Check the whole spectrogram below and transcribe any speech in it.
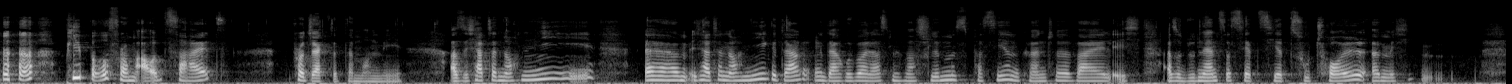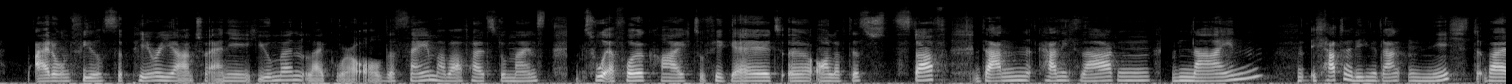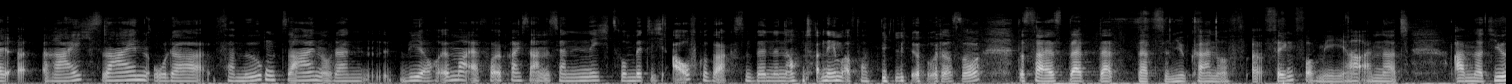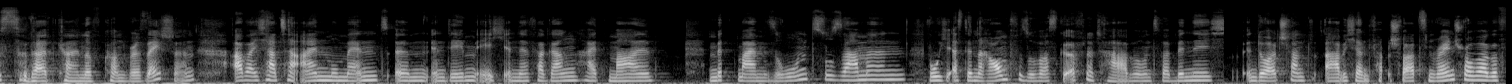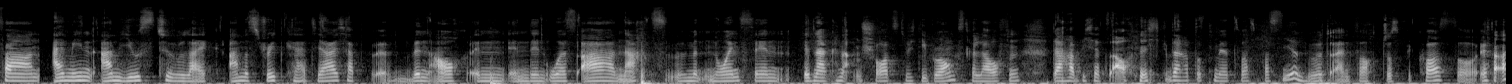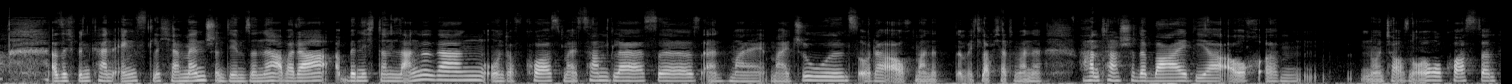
people from outside projected them on me. Also ich hatte noch nie ähm, ich hatte noch nie Gedanken darüber, dass mir was Schlimmes passieren könnte, weil ich, also du nennst es jetzt hier zu toll. Ähm, ich I don't feel superior to any human, like we're all the same. Aber falls du meinst, zu erfolgreich, zu viel Geld, uh, all of this stuff, dann kann ich sagen, nein. Ich hatte die Gedanken nicht, weil reich sein oder vermögend sein oder wie auch immer erfolgreich sein ist ja nichts, womit ich aufgewachsen bin in einer Unternehmerfamilie oder so. Das heißt, that, that, that's a new kind of uh, thing for me. Yeah? I'm not I'm not used to that kind of conversation. Aber ich hatte einen Moment, ähm, in dem ich in der Vergangenheit mal mit meinem Sohn zusammen, wo ich erst den Raum für sowas geöffnet habe. Und zwar bin ich in Deutschland, habe ich einen schwarzen Range Rover gefahren. I mean, I'm used to like, I'm a street cat, ja. Ich hab, äh, bin auch in, in den USA nachts mit 19 in einer knappen Shorts durch die Bronx gelaufen. Da habe ich jetzt auch nicht gedacht, dass mir jetzt was passieren wird, einfach just because so, ja. Also ich bin kein ängstlicher Mensch in dem Sinne, aber da bin ich dann lang gegangen und of course my sunglasses, Necklace and my, my jewels oder auch meine, ich glaube, ich hatte meine Handtasche dabei, die ja auch ähm, 9000 Euro kostet.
